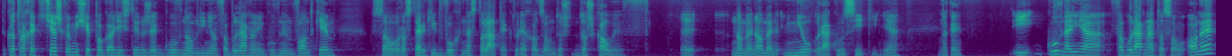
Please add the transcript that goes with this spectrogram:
Tylko trochę ciężko mi się pogodzić z tym, że główną linią fabularną i głównym wątkiem są rozterki dwóch nastolatek, które chodzą do, do szkoły w y, nomen omen New Raccoon City, nie? Okej. Okay. I główna linia fabularna to są one,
